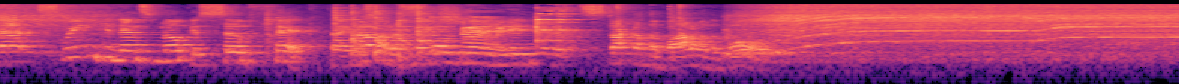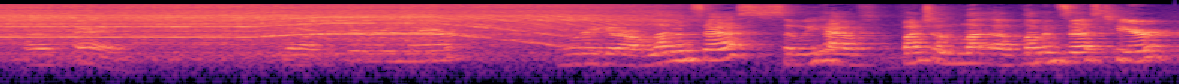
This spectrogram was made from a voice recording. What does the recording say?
That sweetened condensed milk is so thick that I just Oh, want to make so sure good. we didn't get it stuck on the bottom of the bowl. Okay. Get our sugar in there. And we're gonna get our lemon zest. So we have bunch of le uh, lemon zest here.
